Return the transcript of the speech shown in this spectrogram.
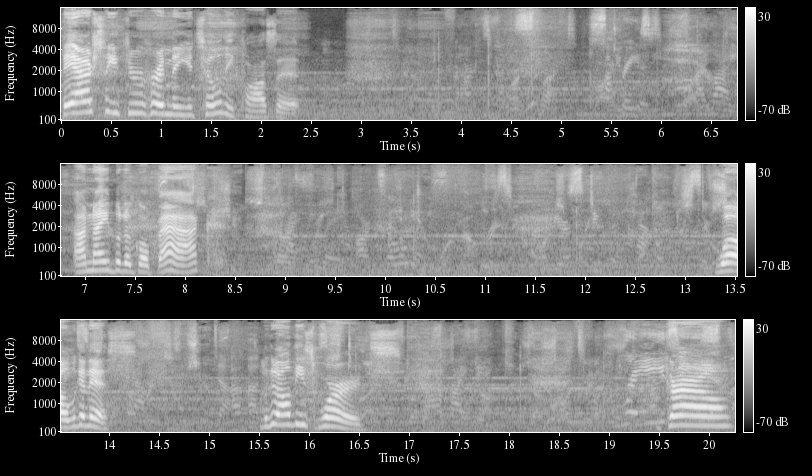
They actually threw her in the utility closet. I'm not able to go back. Whoa, look at this. Look at all these words. Girl.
